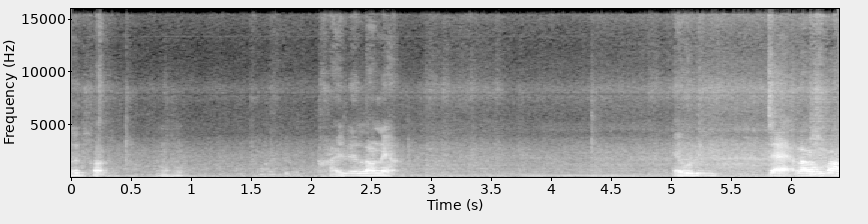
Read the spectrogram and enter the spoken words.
นึกก่อนใครเล่นเราเนี่ยเอลลี่แจะเราป่ะ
